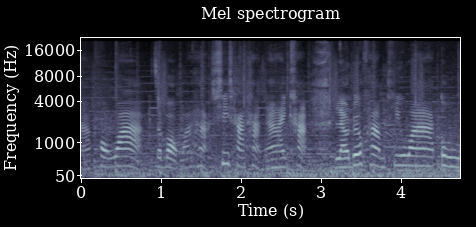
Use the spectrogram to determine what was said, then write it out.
นะ เพราะว่าจะบอกว่าหาที่ชาร์จหาง่ายค่ะ แล้วด้วยความที่ว่าตัว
